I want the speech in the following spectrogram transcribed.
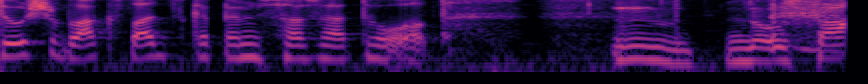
dušu blakus leduskapim sausā tolta. Nu, uz tā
